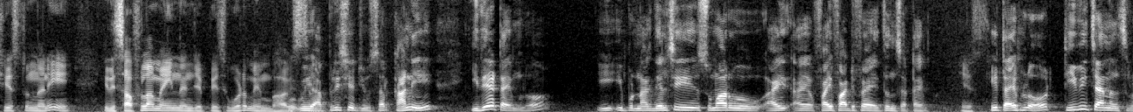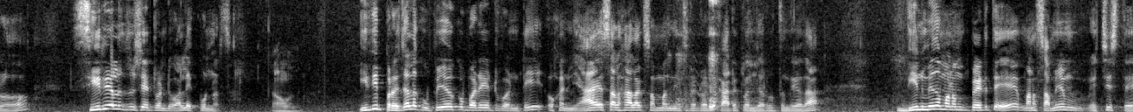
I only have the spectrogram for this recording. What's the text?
చేస్తుందని ఇది సఫలమైందని చెప్పేసి కూడా మేము భావిస్తాం వీ అప్రిషియేట్ యూ సార్ కానీ ఇదే టైంలో ఈ ఇప్పుడు నాకు తెలిసి సుమారు ఐ ఫైవ్ ఫార్టీ ఫైవ్ అవుతుంది సార్ టైం ఈ టైంలో టీవీ ఛానల్స్లో సీరియల్ చూసేటువంటి వాళ్ళు ఎక్కువ ఉన్నారు సార్ అవును. ఇది ప్రజలకు ఉపయోగపడేటువంటి ఒక న్యాయ సలహాలకు సంబంధించినటువంటి కార్యక్రమం జరుగుతుంది కదా. దీని మీద మనం పెడితే మన సమయం వెచ్చిస్తే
